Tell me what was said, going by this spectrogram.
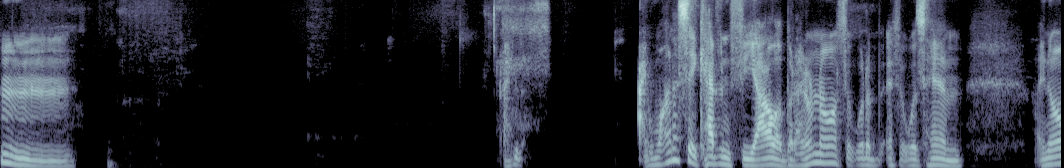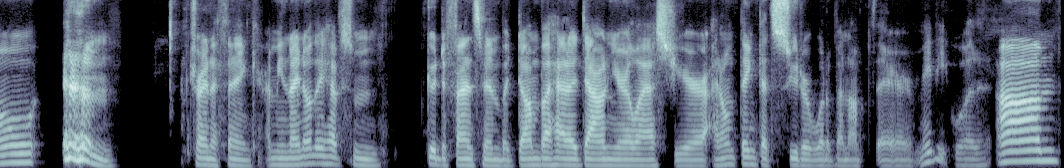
Hmm. I, I want to say Kevin Fiala, but I don't know if it would have if it was him. I know. I'm trying to think. I mean, I know they have some good defensemen, but Dumba had a down year last year. I don't think that Suter would have been up there. Maybe it would. Um.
